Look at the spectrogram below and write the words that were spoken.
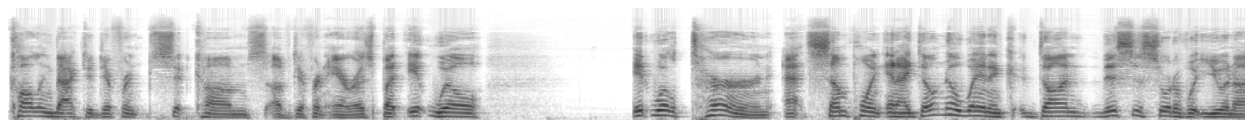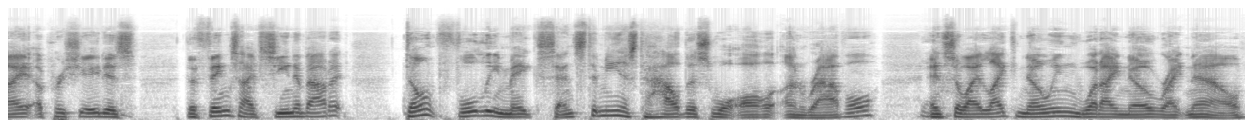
calling back to different sitcoms of different eras, but it will it will turn at some point, and I don't know when. And Don, this is sort of what you and I appreciate is the things I've seen about it don't fully make sense to me as to how this will all unravel. And so I like knowing what I know right now.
